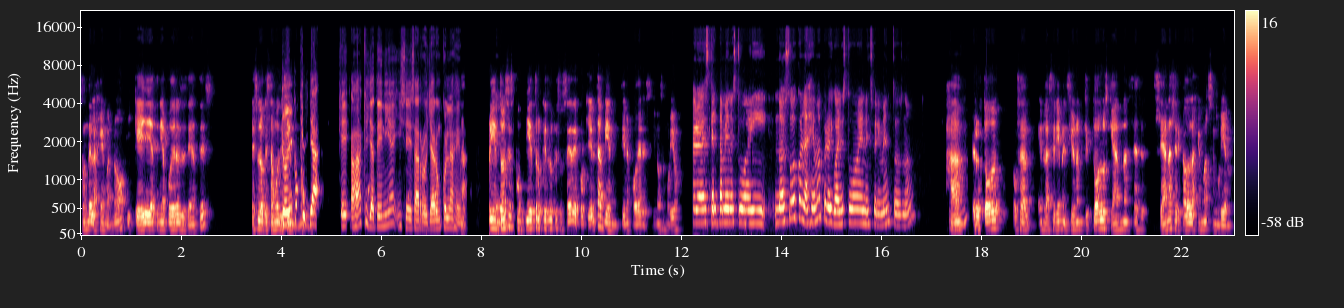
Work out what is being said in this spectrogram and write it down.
son de la gema, ¿no? Y que ella ya tenía poderes desde antes. Eso es lo que estamos Yo diciendo. digo ¿no? que ya, que, ajá, que ya tenía y se desarrollaron con la gema. Y entonces con Pietro, ¿qué es lo que sucede? Porque él también tiene poderes y no se murió. Pero es que él también estuvo ahí, no estuvo con la gema, pero igual estuvo en experimentos, ¿no? Ajá, pero todo, o sea, en la serie mencionan que todos los que han, se, se han acercado a la gema se murieron.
